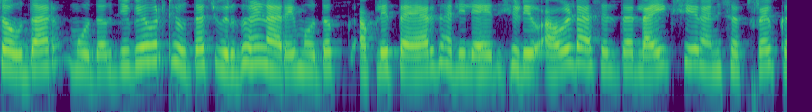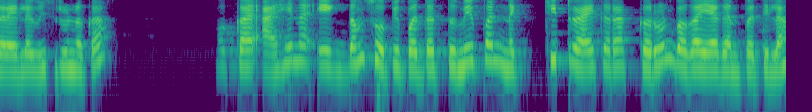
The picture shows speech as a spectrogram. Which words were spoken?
चवदार मोदक जिभेवर ठेवताच विरघळणारे मोदक आपले तयार झालेले आहेत. व्हिडिओ आवडला असेल तर लाईक शेअर आणि सबस्क्राईब करायला विसरू नका. मग काय आहे ना एकदम सोपी पद्धत. तुम्ही पण नक्की ट्राय करा. करून बघा या गणपतीला.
